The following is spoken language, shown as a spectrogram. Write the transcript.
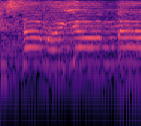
Cause I'm a young man.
